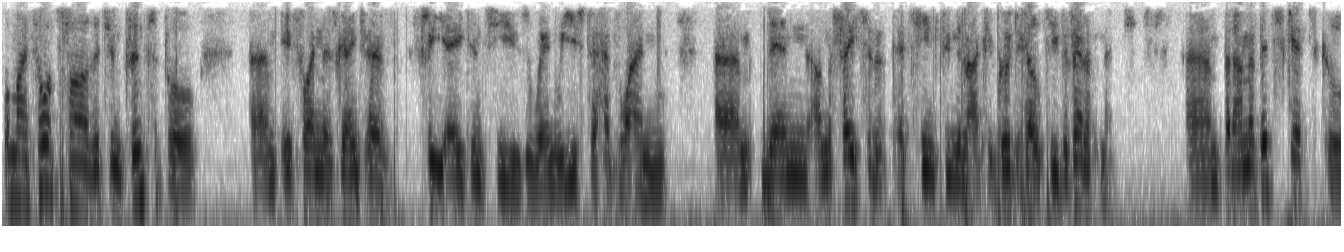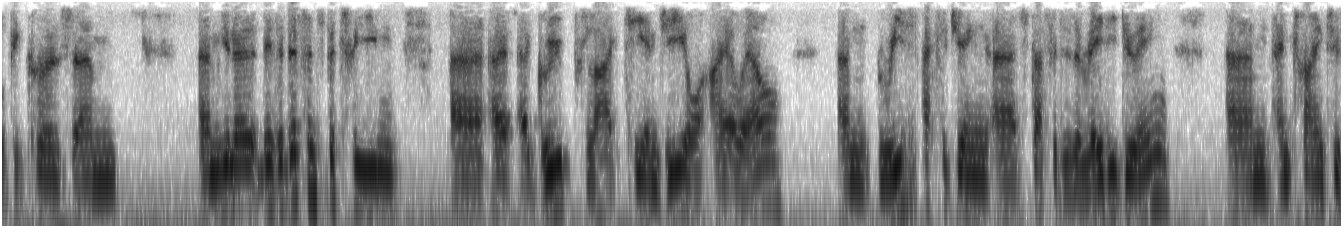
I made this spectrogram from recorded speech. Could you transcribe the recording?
Well, my thoughts are that in principle, um, if one is going to have three agencies when we used to have one, um, then on the face of it, that seems to me like a good, healthy development. Um, but I'm a bit skeptical because, um, um, you know, there's a difference between uh, a, a, group like TMG or IOL um, repackaging uh, stuff it is already doing um, and trying to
